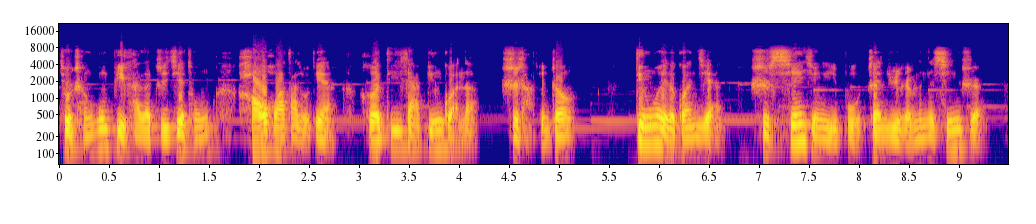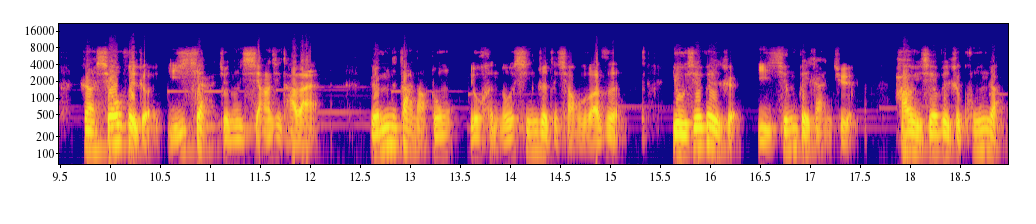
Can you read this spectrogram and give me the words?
就成功避开了直接同豪华大酒店和低价宾馆的市场竞争。定位的关键是先行一步占据人们的心智。让消费者一下就能想起它来。人们的大脑中有很多心智的小蛾子，有些位置已经被占据，还有一些位置空着。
